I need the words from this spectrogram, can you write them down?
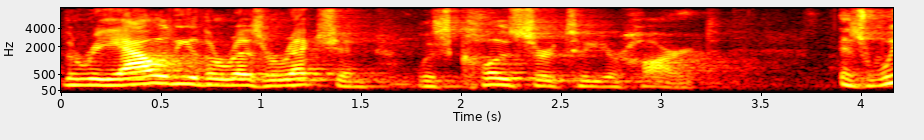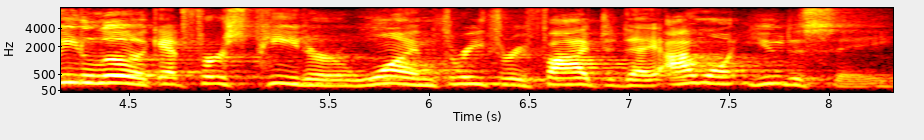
the reality of the resurrection was closer to your heart. As we look at 1 Peter 1 3 through 5 today, I want you to see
